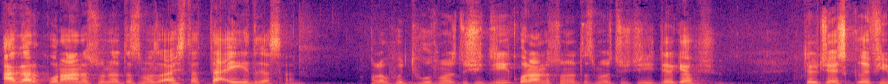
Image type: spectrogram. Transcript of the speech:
اگر قۄرآنَس سُنتَس منٛز آسہِ تَتھ تعیٖد گژھان مطلب ہُتہِ ہُتھ منٛز تہِ چھُ تی قۄرآنَس سُنتَس منٛز تہِ چھُ تی تیٚلہِ کیاہ چھُ؟ تیٚلہِ چھُ اَسہِ کٲفی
